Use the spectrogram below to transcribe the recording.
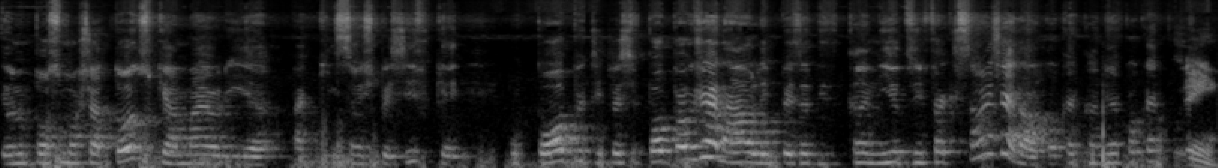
eu não posso mostrar todos, porque a maioria aqui são específicos. O POP, tipo, esse POP é o geral, limpeza de canil, desinfecção é geral, qualquer canil é qualquer coisa. Sim.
